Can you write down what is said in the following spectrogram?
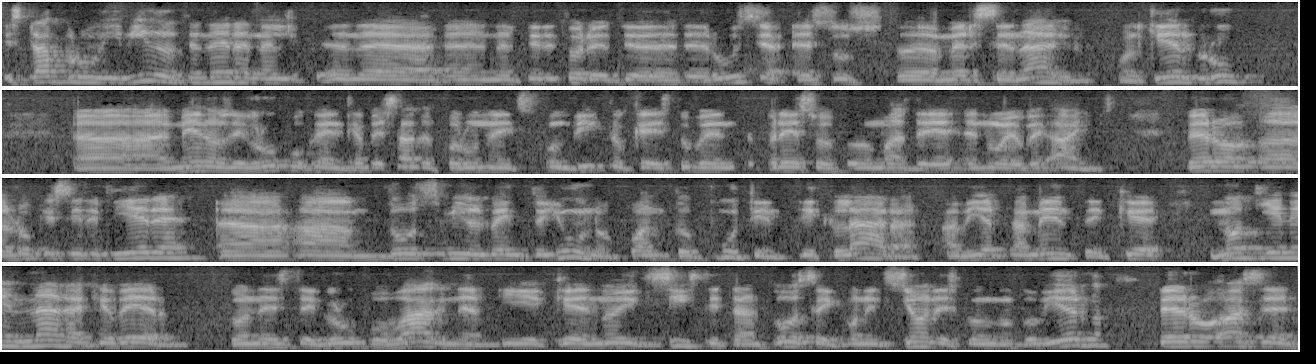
está prohibido tener en el, en, el territorio de, Rusia esos eh, mercenarios, cualquier grupo al menos el grupo que encabezado por un ex convicto que estuvo preso por más de nueve años. Pero ah, lo que se refiere a 2021, cuando Putin declara abiertamente que no tiene nada que ver con este grupo Wagner y que no existe tan cosa y conexiones con el gobierno, pero hace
